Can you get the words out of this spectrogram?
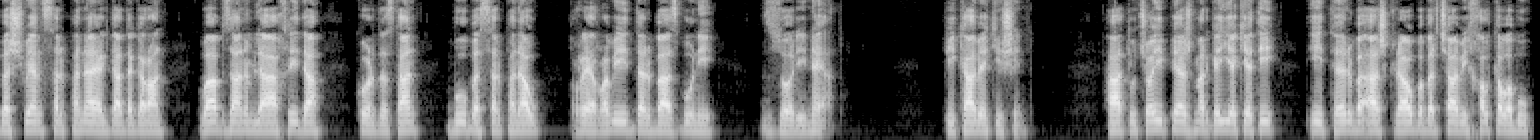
بە شوێن سەرپەنایەکدا دەگەڕان، وابزانم لە ئاخریدا کوردستان بوو بە سەرپەنا و ڕێڕەوی دەربازبوونی زۆرینەیان پیکابێکی شین هاتوچۆی پێشمەرگەی یەکێتی ئیتر بە ئاشکرا و بە بەرچاوی خەڵکەوە بوو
